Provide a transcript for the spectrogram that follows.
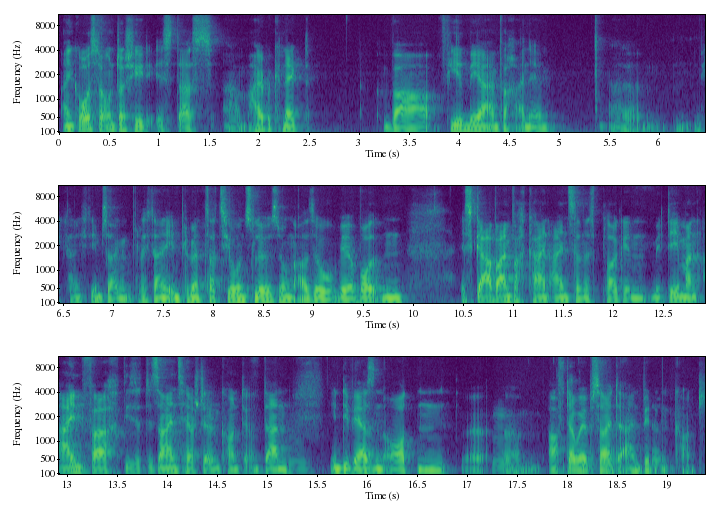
ein großer Unterschied ist, dass ähm, HyperConnect war viel mehr einfach eine, äh, kann ich dem sagen, vielleicht eine Implementationslösung. Also wir wollten, es gab einfach kein einzelnes Plugin, mit dem man einfach diese Designs herstellen konnte und dann in diversen Orten äh, ähm, auf der Webseite einbinden konnte.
